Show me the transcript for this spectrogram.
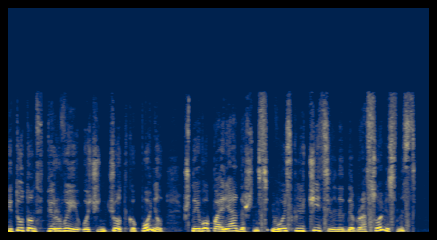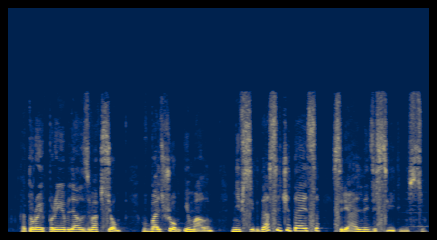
И тут он впервые очень четко понял, что его порядочность, его исключительная добросовестность, которая проявлялась во всем, в большом и малом, не всегда сочетается с реальной действительностью.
